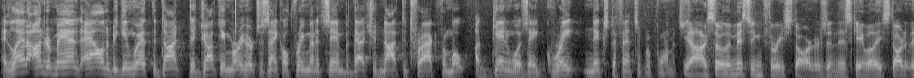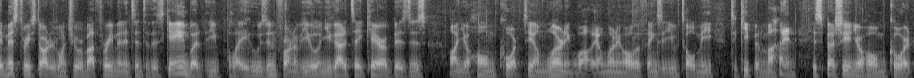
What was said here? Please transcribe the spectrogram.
Atlanta undermanned Alan to begin with. The Dejounte Murray hurts his ankle three minutes in, but that should not detract from what, again, was a great Knicks defensive performance. Yeah, so they're missing three starters in this game. Well, they started, they missed three starters once you were about three minutes into this game, but you play who's in front of you, and you got to take care of business on your home court. See, I'm learning, Wally. I'm learning all the things that you've told me to keep in mind, especially in your home court.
